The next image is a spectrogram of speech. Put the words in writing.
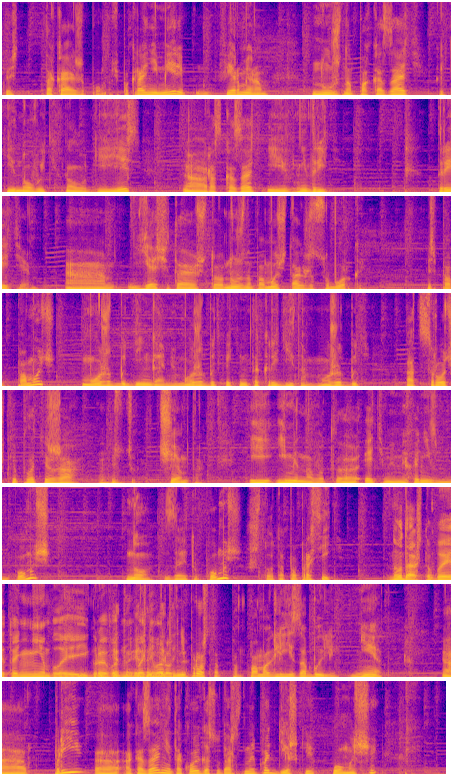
То есть такая же помощь. По крайней мере, фермерам нужно показать, какие новые технологии есть, рассказать и внедрить. Третье. А, я считаю, что нужно помочь также с уборкой. То есть по- помочь может быть деньгами, может быть каким-то кредитом, может быть отсрочкой платежа, то есть чем-то. И именно вот э, этими механизмами помощи, но за эту помощь что-то попросить. Ну да, чтобы это не было игрой в это, одни, в это- одни это ворота. не просто помогли и забыли. Нет. А, при а, оказании такой государственной поддержки, помощи,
